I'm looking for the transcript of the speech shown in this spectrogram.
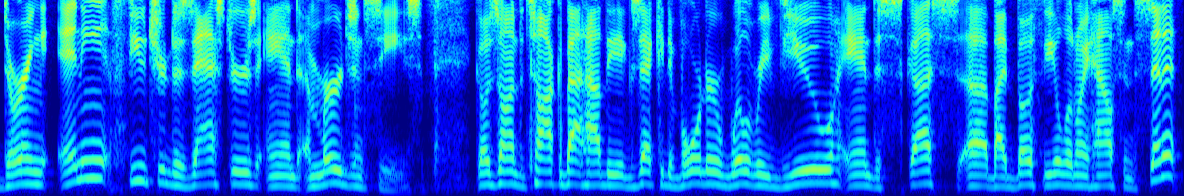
during any future disasters and emergencies. Goes on to talk about how the executive order will review and discuss uh, by both the Illinois House and Senate.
